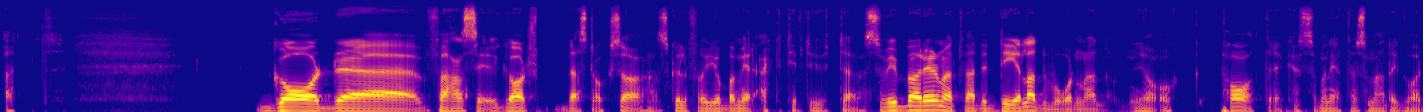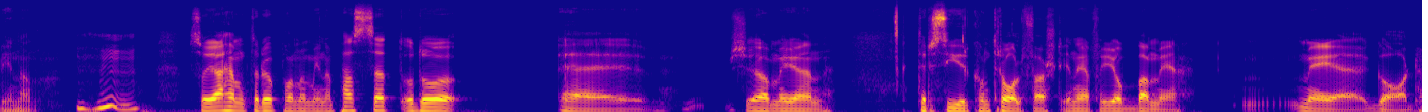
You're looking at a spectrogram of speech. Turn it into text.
att Gard, för hans Gards bästa också, han skulle få jobba mer aktivt ute. Så vi började med att vi hade delad vårdnad, jag och Patrik som han heter, som hade Gard innan. Mhm. Så jag hämtade upp honom innan passet och då eh, kör man ju en dressyrkontroll först innan jag får jobba med, med Gard.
